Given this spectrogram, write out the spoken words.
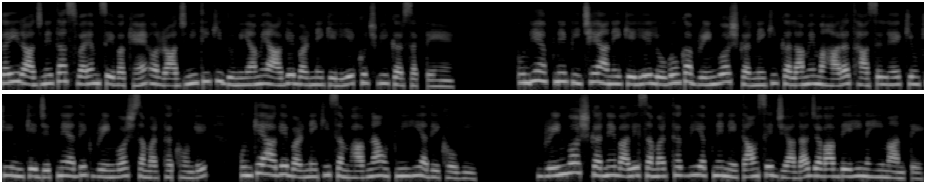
कई राजनेता स्वयं सेवक हैं और राजनीति की दुनिया में आगे बढ़ने के लिए कुछ भी कर सकते हैं। उन्हें अपने पीछे आने के लिए लोगों का ब्रेन वॉश करने की कला में महारत हासिल है क्योंकि उनके जितने अधिक ब्रेन वॉश समर्थक होंगे, उनके आगे बढ़ने की संभावना उतनी ही अधिक होगी। ब्रेन वॉश करने वाले समर्थक भी अपने नेताओं से ज़्यादा जवाबदेही नहीं मानते।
